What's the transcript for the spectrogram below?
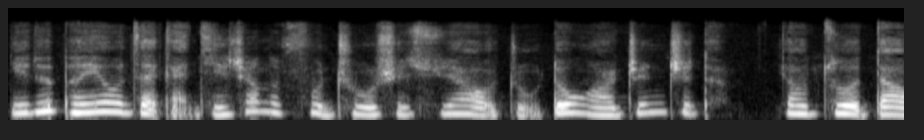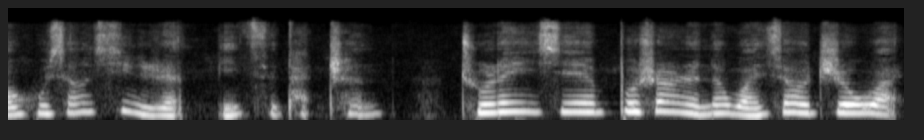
你对朋友在感情上的付出是需要主动而真挚的，要做到互相信任、彼此坦诚。除了一些不伤人的玩笑之外，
